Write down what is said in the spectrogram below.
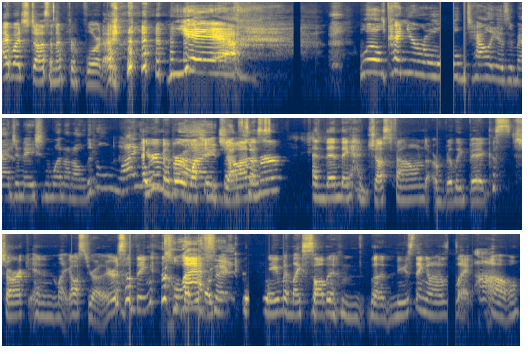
I watched Jaws enough for Florida. yeah! Little 10 year old Natalia's imagination went on a little wild I remember watching Jaws. summer. and then they had just found a really big shark in like Australia or something. Was, like, Classic. came and like saw the the news thing, and I was like, oh.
